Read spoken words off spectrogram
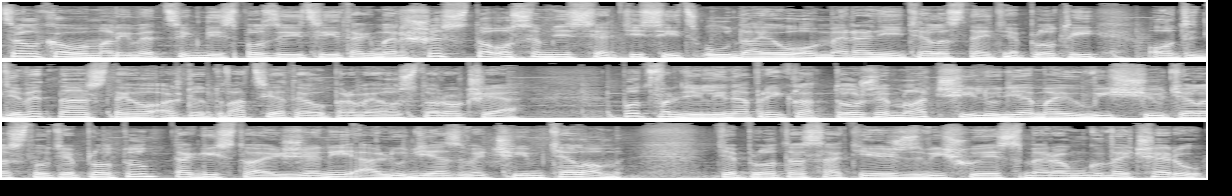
Celkovo mali vedci k dispozícii takmer 680 tisíc údajov o meraní telesnej teploty od 19. až do 21. storočia. Potvrdili napríklad to, že mladší ľudia majú vyššiu telesnú teplotu, takisto aj ženy a ľudia s väčším telom. Teplota sa tiež zvyšuje smerom k večeru.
